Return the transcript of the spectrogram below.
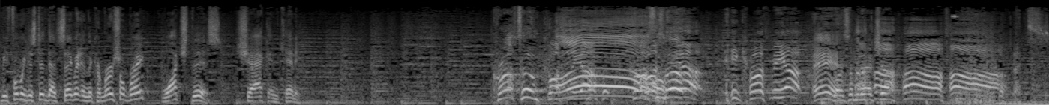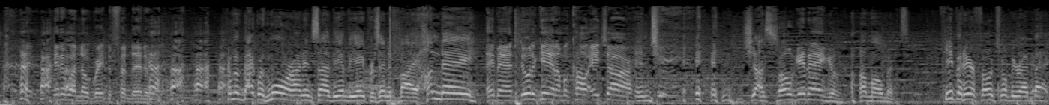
before we just did that segment in the commercial break, watch this: Shaq and Kenny. Cross him. Oh, cross Cross him me up. Cross him up. He crossed me up. Man, Want some of that, Chuck? Oh, Kenny wasn't no great defender anyway. coming back with more on Inside the NBA, presented by Hyundai. hey, man, do it again. I'm going to call HR. In, j- in just Broken angle. a moment. Keep it here, folks. We'll be right back.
